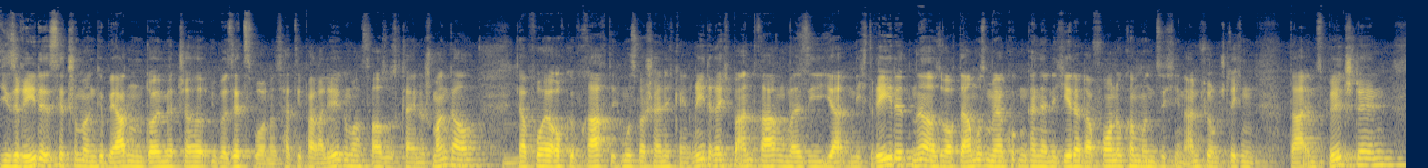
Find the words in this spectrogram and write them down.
Diese Rede ist jetzt schon mal in Gebärdendolmetscher übersetzt worden. Das hat die parallel gemacht, das war so das kleine Schmankerl. Ich habe vorher auch gefragt, ich muss wahrscheinlich kein Rederecht beantragen, weil sie ja nicht redet. Ne? Also auch da muss man ja gucken, kann ja nicht jeder da vorne kommen und sich in Anführungsstrichen da ins Bild stellen.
